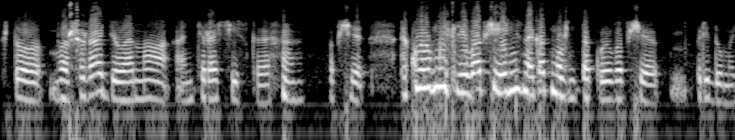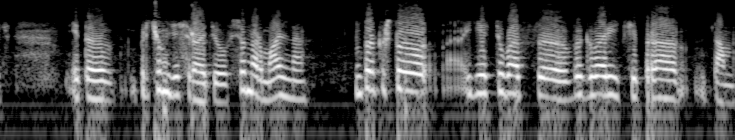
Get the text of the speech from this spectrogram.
что ваше радио, оно антироссийское. Вообще, такое мысли вообще, я не знаю, как можно такое вообще придумать. Это, причем здесь радио, все нормально. Ну, только что есть у вас, э, вы говорите про, там,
